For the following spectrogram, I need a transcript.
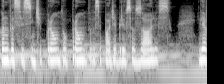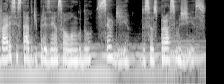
Quando você se sentir pronto ou pronta, você pode abrir os seus olhos e levar esse estado de presença ao longo do seu dia, dos seus próximos dias.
